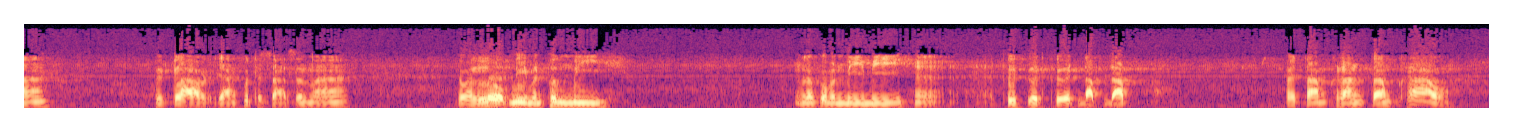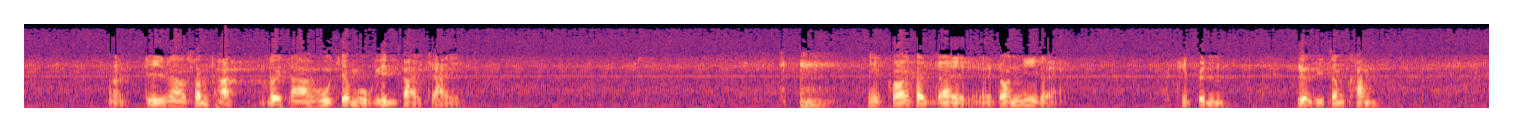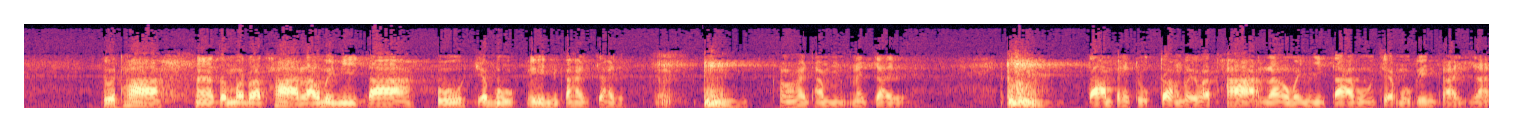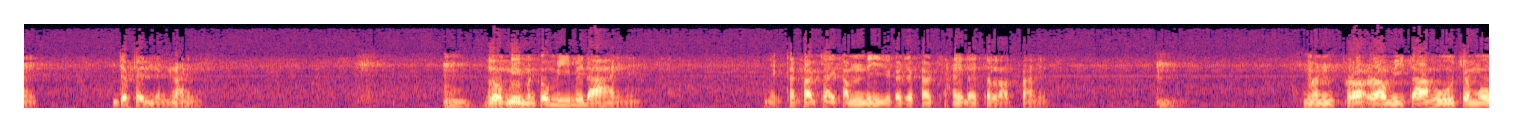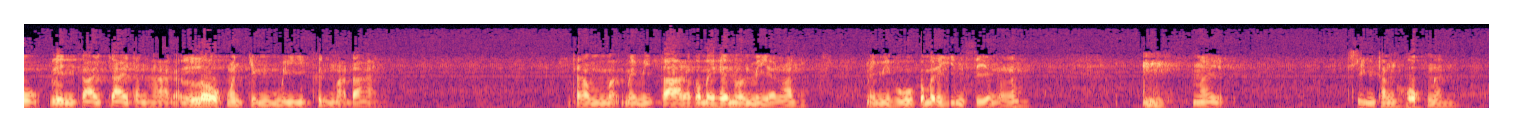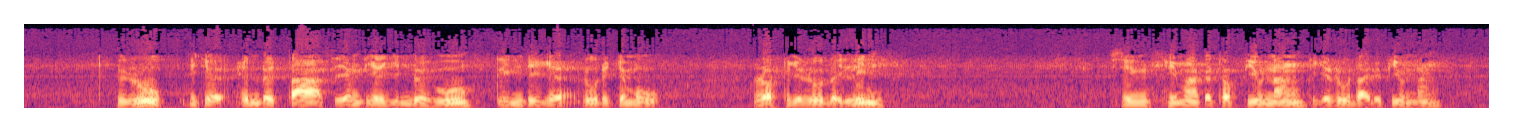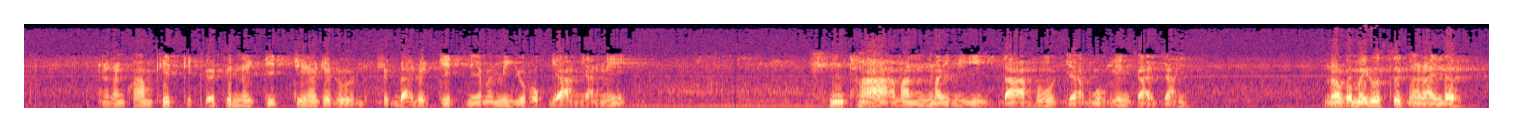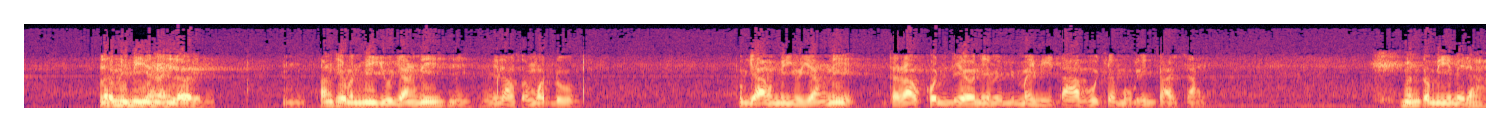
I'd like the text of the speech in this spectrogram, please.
คือกล่าวอย่างพุทธศาสนาก็ว่าโลกนี่มันเพิ่งมี แล้วก็มันมีมีคือเกิดเกิดดับดับไปตามครั้งตามคราว ที่เราสัมผัสด้วยตาหูจมูกลิ้นกายใจ นี่ขอให้เข้าใจตอนนี้แหละ ที่เป็นเรื่องที่สำคัญ ตัวถ้าสมมติว่าถ้าเราไม่มีตา หูจมูกลิ้นกายใจ ขอให้ทำในใจ ตามไปให้ถูกต้องด้วยว่าถ้าเราไม่มีตาหูจมูกลิ้นกายใจจะเป็นอย่างไร โลกนี้มันก็มีไม่ได้ ถ้าเข้าใจคำนี้ก็จะเข้าใจได้ตลอดไป มันเพราะเรามีตาหูจมูกลิ้นกายใจต่างหากโลกมันจึงมีขึ้นมาได้ ถ้าไม่มีตาแล้วก็ไม่เห็นมันมีอะไร ไม่มีหูก็ไม่ได้ยินเสียงอะไร ในสิ่งทั้งหกนั้น คือรูปที่จะเห็นด้วยตาเสียงที่จะยินด้วยหู กลิ่นที่จะรู้ด้วยจมูก รสที่จะรู้ด้วยลิ้น สิ่งที่มากระทบผิวหนังที่จะรู้ได้ด้วยผิวหนังและทั้งความคิดที่เกิดขึ้นในจิตที่เราจะรู้สึกได้ด้วยจิต เนี่ยมันมีอยู่หกอย่างอย่างนี้ ถ้ามันไม่มีตาหูจมูกลิ้นกายใจ เราก็ไม่รู้สึกอะไรเลยเลยไม่มีอะไรเลย ทั้งที่มันมีอยู่อย่างนี้นี่ลองสมมติดู ทุกอย่างมันมีอยู่อย่างนี้ แต่เราคนเดียวนี่ไม่มีไม่มีตาหูจมูกลิ้นกายใจ มันก็มีไม่ได้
